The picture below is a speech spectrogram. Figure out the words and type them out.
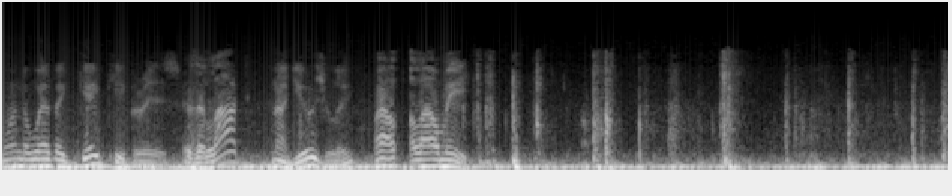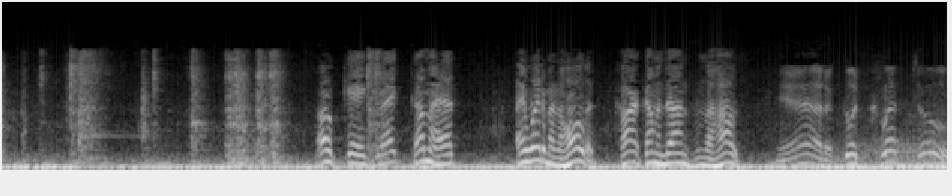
I wonder where the gatekeeper is. Is it locked? Not usually. Well, allow me. Okay, Greg, come ahead. Hey, wait a minute, hold it. Car coming down from the house. Yeah, at a good clip, too.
